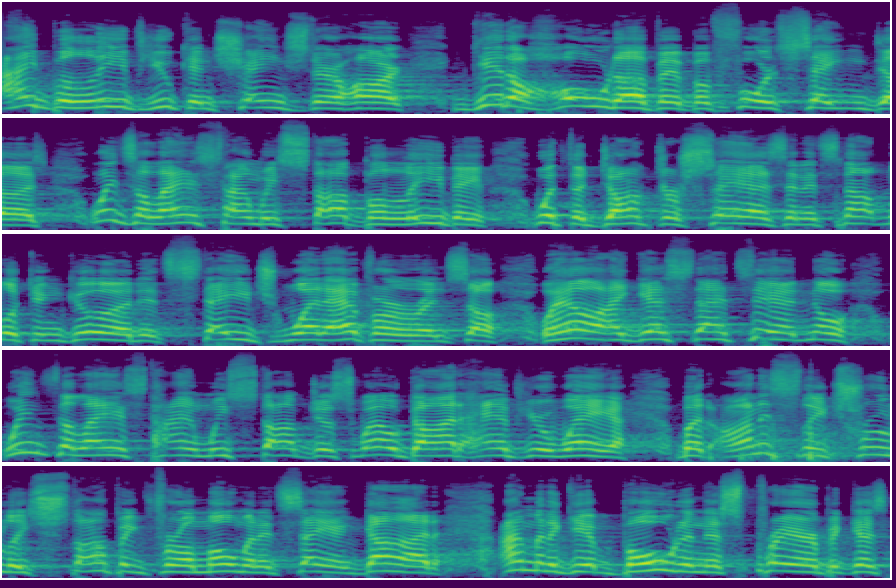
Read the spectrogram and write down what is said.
I believe you can change their heart. Get a hold of it before Satan does. When's the last time we stopped believing what the doctor says and it's not looking good? It's stage whatever. And so, well, I guess that's it. No, when's the last time we stopped just, well, God, have your way? But honestly, truly stopping for a moment and saying, God, I'm going to get bold in this prayer because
